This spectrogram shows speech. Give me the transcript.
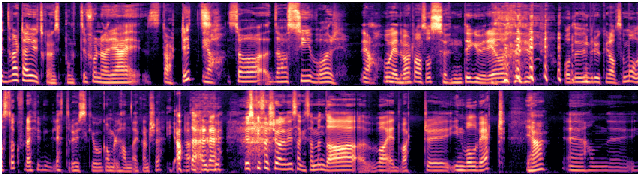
Edvard er utgangspunktet for når jeg startet, Ja. så det har syv år. Ja, Og Edvard var altså sønnen til Guri, og, og hun bruker han som målestokk, for det er lettere å huske hvor gammel han er, kanskje. Ja, det er det. Jeg husker første gang vi snakket sammen, da var Edvard eh, involvert. Ja. Eh, Han eh,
